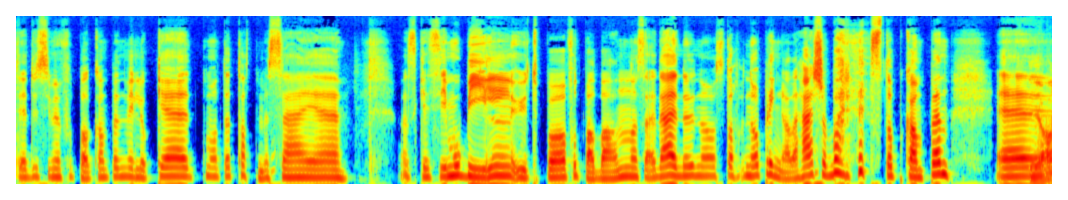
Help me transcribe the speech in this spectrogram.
det du sier med fotballkampen, ville jo ikke på en måte tatt med seg eh, hva skal jeg si, mobilen ut på fotballbanen og sagt nei, nå, stopp, nå plinga det her, så bare stopp kampen. Eh, ja.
